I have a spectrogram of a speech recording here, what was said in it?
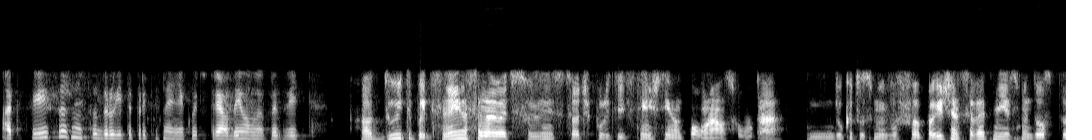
А какви всъщност са другите притеснения, които трябва да имаме предвид? А другите притеснения са най-вече свързани с това, че политиците ни ще имат по-голяма свобода. Докато сме в паричен съвет, ние сме доста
